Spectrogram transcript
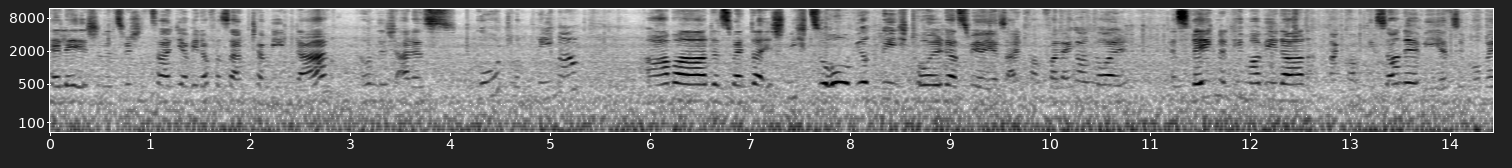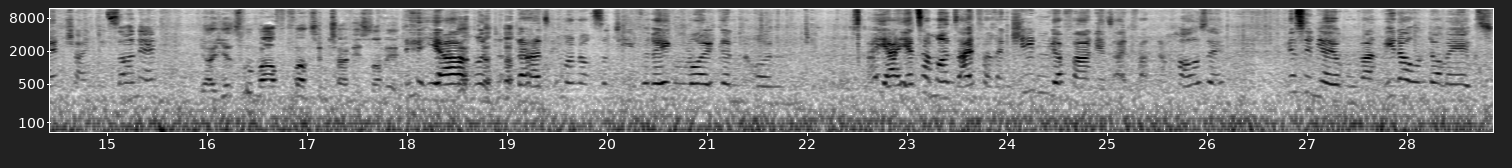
Helle ist in der Zwischenzeit ja wieder für seinen Termin da und ist alles gut und prima. Aber das Wetter ist nicht so wirklich toll, dass wir jetzt einfach verlängern wollen. Es regnet immer wieder, dann kommt die Sonne, wie jetzt im Moment scheint die Sonne. Ja, jetzt wo wir aufgefahren sind, scheint die Sonne. Ja, und da hat es immer noch so tiefe Regenwolken. Und ah ja, jetzt haben wir uns einfach entschieden, wir fahren jetzt einfach nach Hause. Wir sind ja irgendwann wieder unterwegs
